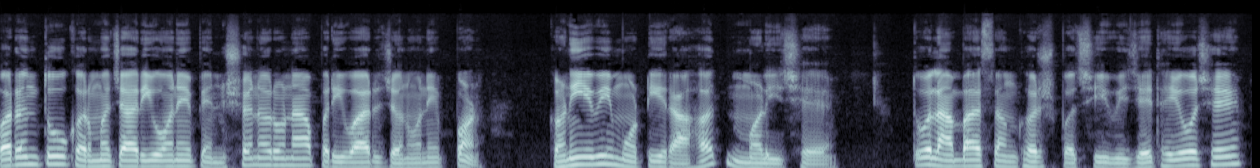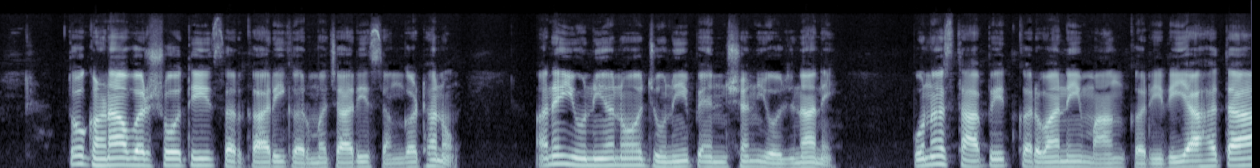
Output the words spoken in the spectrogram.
પરંતુ કર્મચારીઓને પેન્શનરોના પરિવારજનોને પણ ઘણી એવી મોટી રાહત મળી છે. તો લાંબા સંઘર્ષ પછી વિજય થયો છે. તો ઘણા વર્ષોથી સરકારી કર્મચારી સંગઠનો અને યુનિયનો જૂની પેન્શન યોજનાને પુનઃસ્થાપિત કરવાની માંગ કરી રહ્યા હતા.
